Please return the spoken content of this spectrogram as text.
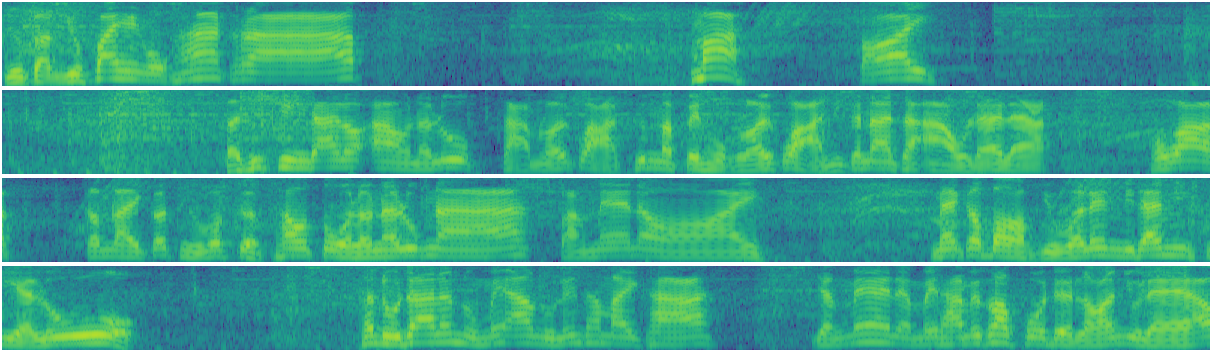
อยู่กับยูไฟแห่ง65ครับ มาต่อย แต่ที่จริงได้แล้วเอานะลูก 300 กว่าขึ้นมาเป็น 600 กว่านี่ก็น่าจะเอาได้แล้ว เพราะว่ากำไรก็ถือว่าเกือบเท่าตัวแล้วนะลูกนะ ฟังแม่หน่อย แม่ก็บอกอยู่ว่าเล่นมีได้มีเสียลูก ถ้าหนูได้แล้วหนูไม่เอาหนูเล่นทำไมคะ อย่างแม่เนี่ยไม่ทำให้ครอบครัวเดือดร้อนอยู่แล้ว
